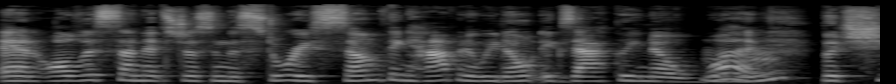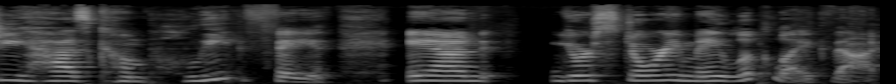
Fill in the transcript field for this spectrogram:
and all of a sudden it's just in the story something happened we don't exactly know what mm-hmm. but she has complete faith and your story may look like that.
